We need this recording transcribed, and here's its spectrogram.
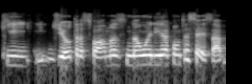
que de outras formas não iria acontecer, sabe?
